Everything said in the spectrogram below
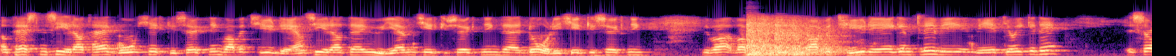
Når presten sier at her er god kirkesøkning, hva betyr det? Han sier at det er ujevn kirkesøkning, det er dårlig kirkesøkning. Hva, hva, hva betyr det egentlig? Vi vet jo ikke det. Så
